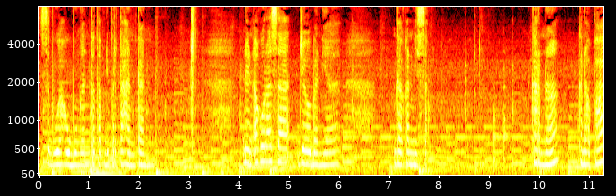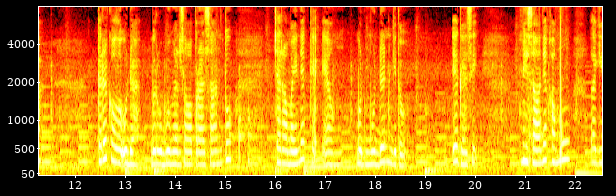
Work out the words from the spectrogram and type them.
sebuah hubungan tetap dipertahankan? Dan aku rasa jawabannya gak akan bisa. Karena, kenapa? karena kalau udah berhubungan sama perasaan tuh cara mainnya kayak yang mood-moodan gitu ya gak sih misalnya kamu lagi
